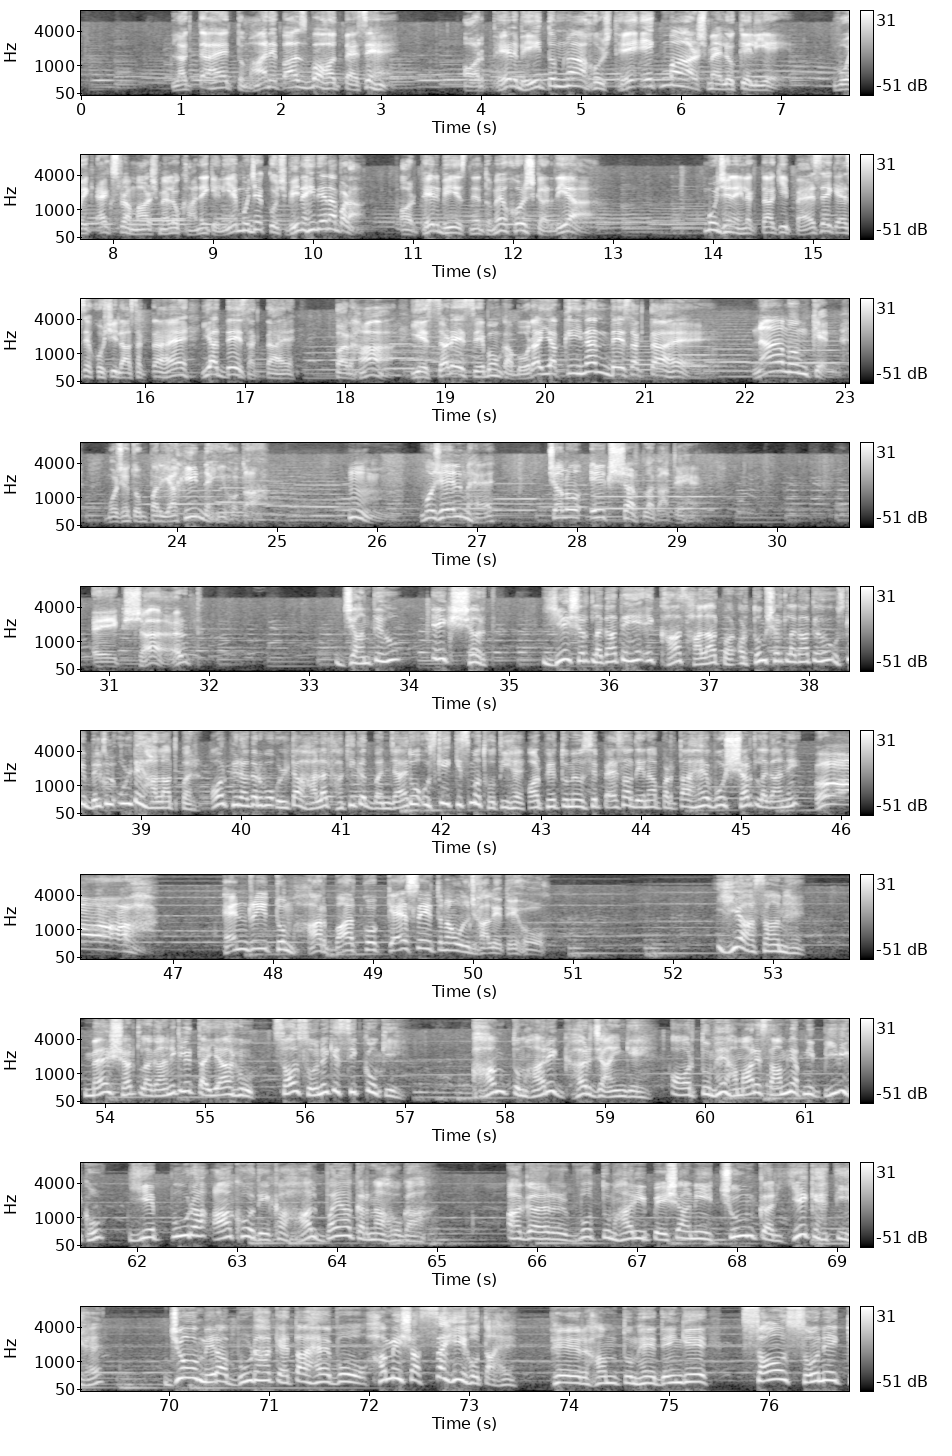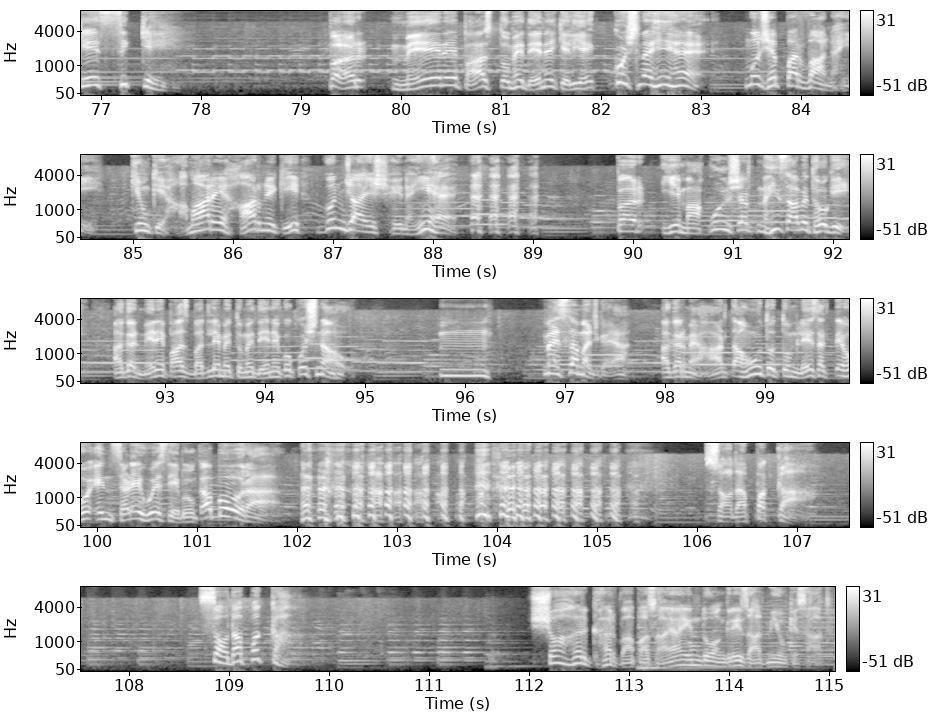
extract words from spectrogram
لگتا ہے تمہارے پاس بہت پیسے ہیں۔ اور پھر بھی تم نہ خوش تھے ایک مارش میلو کے لیے۔ وہ ایک ایکسٹرا مارش میلو کھانے کے لیے مجھے کچھ بھی نہیں دینا پڑا۔ اور پھر بھی اس نے تمہیں خوش کر دیا۔ مجھے نہیں لگتا کہ پیسے کیسے خوشی لا سکتا ہے یا دے سکتا ہے پر ہاں یہ سڑے سیبوں کا بورا یقیناً دے سکتا ہے۔ ناممکن۔ مجھے تم پر یقین نہیں ہوتا۔ ہم مجھے علم ہے۔ چلو ایک شرط لگاتے ہیں۔ ایک شرط؟ جانتے ہو ایک شرط۔ یہ شرط لگاتے ہیں ایک خاص حالات پر اور تم شرط لگاتے ہو اس کے بالکل الٹے حالات پر۔ اور پھر اگر وہ الٹا حالت حقیقت بن جائے تو اس کی قسمت ہوتی ہے اور پھر تمہیں اسے پیسہ دینا پڑتا ہے۔ وہ شرط لگانے ہینری تم ہر بات کو کیسے اتنا الجھا لیتے ہو؟ یہ آسان ہے۔ میں شرط لگانے کے لیے تیار ہوں سو سونے کے سکوں کی۔ ہم تمہارے گھر جائیں گے اور تمہیں ہمارے سامنے اپنی بیوی کو یہ پورا آنکھوں دیکھا حال بیاں کرنا ہوگا۔ اگر وہ تمہاری پیشانی چوم کر یہ کہتی ہے جو میرا بوڑھا کہتا ہے وہ ہمیشہ صحیح ہوتا ہے۔ پھر ہم تمہیں دیں گے سو سونے کے سکے۔ پر میرے پاس تمہیں دینے کے لیے کچھ نہیں ہے۔ مجھے پرواہ نہیں کیونکہ ہمارے ہارنے کی گنجائش ہی نہیں ہے۔ پر یہ معقول شرط نہیں ثابت ہوگی۔ اگر میرے پاس بدلے میں تمہیں دینے کو کچھ نہ ہو میں سمجھ گیا۔ اگر میں ہارتا ہوں تو تم لے سکتے ہو ان سڑے ہوئے سیبوں کا بورا۔ سودا پکا۔ سودا پکا۔ شوہر گھر واپس آیا ان دو انگریز آدمیوں کے ساتھ۔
